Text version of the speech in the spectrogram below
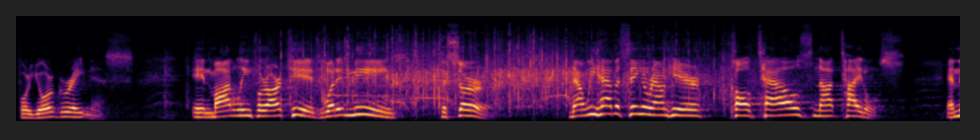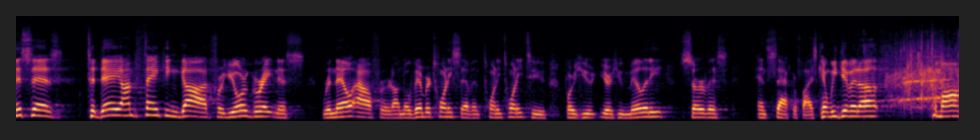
for your greatness in modeling for our kids what it means to serve. Now, we have a thing around here called towels, not titles. And this says, Today I'm thanking God for your greatness Renell Alford on November 27th, 2022, for your humility, service, and sacrifice. Can we give it up? Come on.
